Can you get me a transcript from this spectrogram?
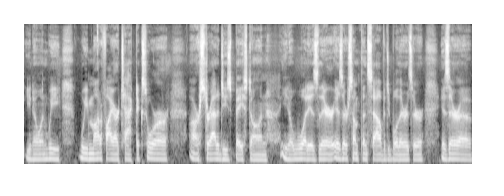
you know, and we we modify our tactics or our, our strategies based on, you know, what is there? Is there something salvageable there? Is there is there a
